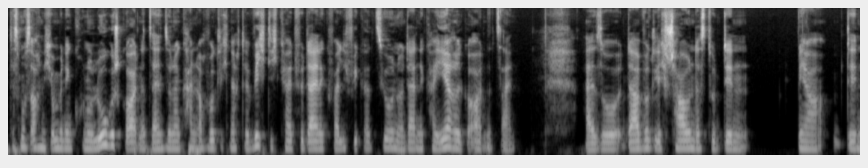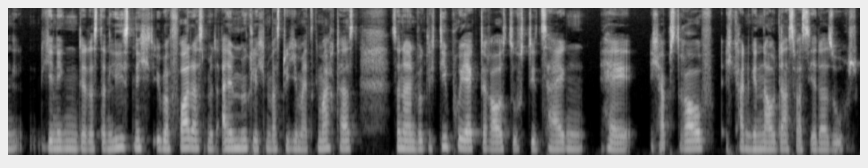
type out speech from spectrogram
Das muss auch nicht unbedingt chronologisch geordnet sein, sondern kann auch wirklich nach der Wichtigkeit für deine Qualifikation und deine Karriere geordnet sein. Also da wirklich schauen, dass du den ja, denjenigen, der das dann liest, nicht überforderst mit allem Möglichen, was du jemals gemacht hast, sondern wirklich die Projekte raussuchst, die zeigen, hey, ich hab's drauf, ich kann genau das, was ihr da sucht.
